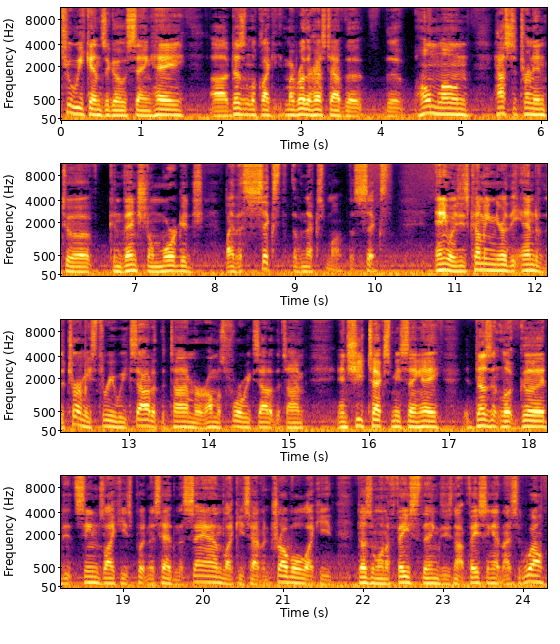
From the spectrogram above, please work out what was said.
two weekends ago saying, "Hey, uh, doesn't look like my brother has to have the the home loan has to turn into a conventional mortgage by the sixth of next month, the 6th. Anyways, he's coming near the end of the term. He's three weeks out at the time, or almost four weeks out at the time. And she texts me saying, "Hey, it doesn't look good. It seems like he's putting his head in the sand, like he's having trouble, like he doesn't want to face things. He's not facing it." And I said, "Well."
